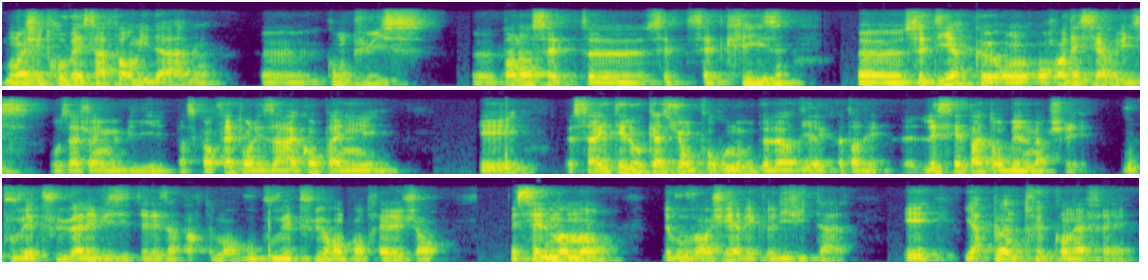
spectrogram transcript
Moi, j'ai trouvé ça formidable qu'on puisse, pendant cette, cette, crise, se dire qu'on on rendait service aux agents immobiliers, parce qu'en fait, on les a accompagnés et ça a été l'occasion pour nous de leur dire, attendez, laissez pas tomber le marché vous pouvez plus aller visiter les appartements, vous pouvez plus rencontrer les gens, mais c'est le moment de vous venger avec le digital. Et il y a plein de trucs qu'on a fait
